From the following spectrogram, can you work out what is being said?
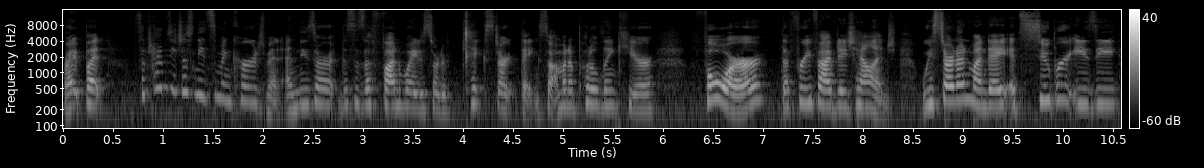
right? But sometimes you just need some encouragement and these are this is a fun way to sort of kickstart things so i'm going to put a link here for the free five day challenge. We start on Monday. It's super easy.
